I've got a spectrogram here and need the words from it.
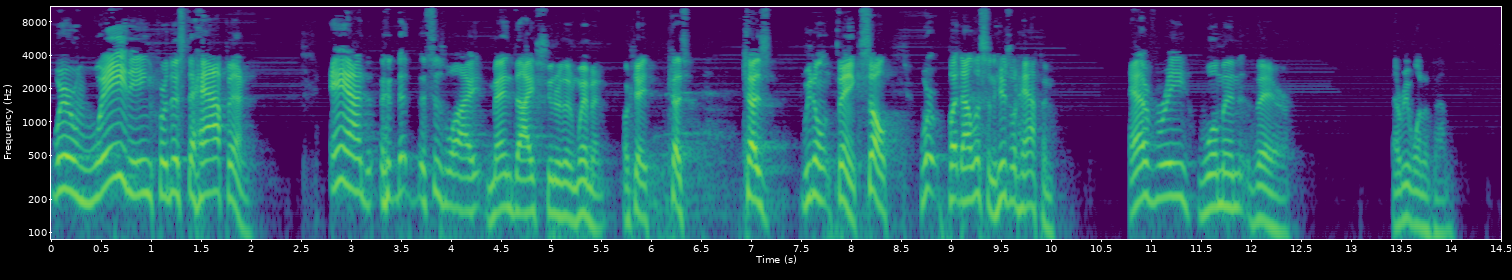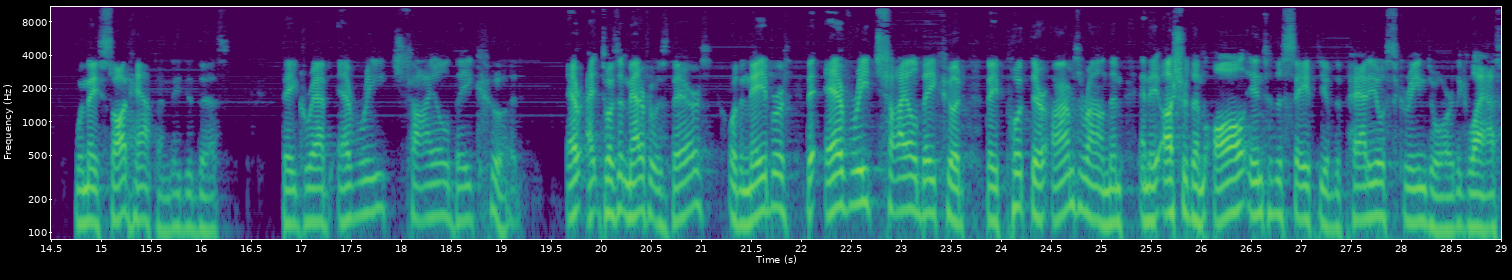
We're waiting for this to happen. And this is why men die sooner than women. Okay, because because we don't think. So, we're, but now listen. Here's what happened. Every woman there, every one of them, when they saw it happen, they did this. They grabbed every child they could. It doesn't matter if it was theirs or the neighbors. But every child they could, they put their arms around them and they ushered them all into the safety of the patio screen door, the glass,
